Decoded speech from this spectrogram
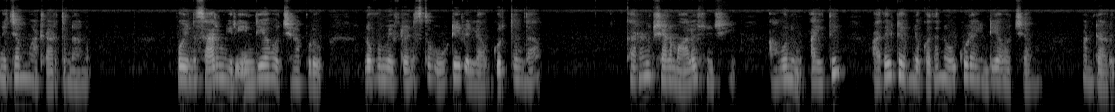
నిజం మాట్లాడుతున్నాను. పోయినసారి మీరు ఇండియా వచ్చినప్పుడు నువ్వు మీ ఫ్రెండ్స్తో ఊటీ వెళ్ళావు గుర్తుందా? కరణ్ క్షణం ఆలోచించి అవును అయితే అదే టైంలో కదా నువ్వు కూడా ఇండియా వచ్చావు అంటాడు.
